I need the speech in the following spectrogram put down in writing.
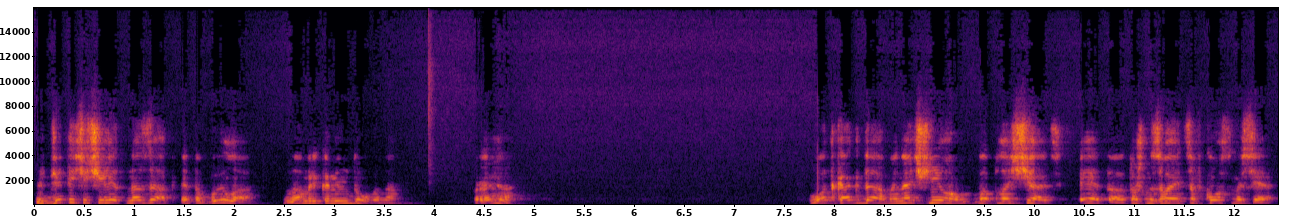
Ведь 2000 лет назад это было нам рекомендовано. Правильно? Вот когда мы начнем воплощать это, то, что называется в космосе,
